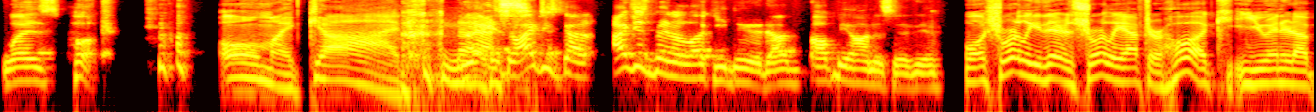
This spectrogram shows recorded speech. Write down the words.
was Hook. Oh my God. Yeah, so I just got, I've just been a lucky dude. I'll, I'll be honest with you. Well, shortly there, shortly after Hook, you ended up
